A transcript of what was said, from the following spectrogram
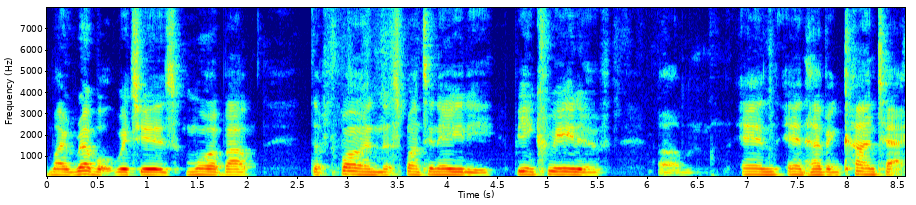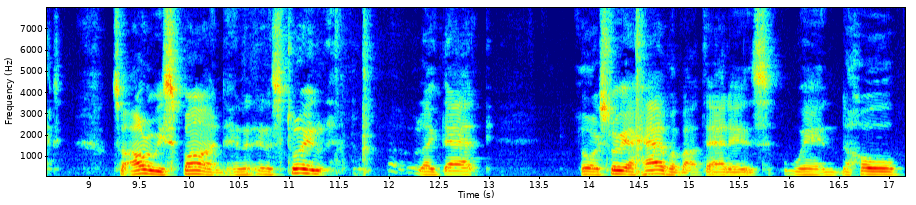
my rebel, which is more about the fun, the spontaneity, being creative, um, and and having contact. So I'll respond, and, and a story like that, or a story I have about that is when the whole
